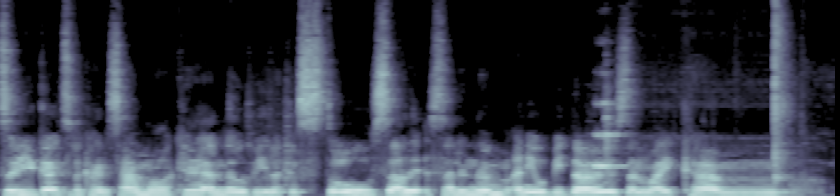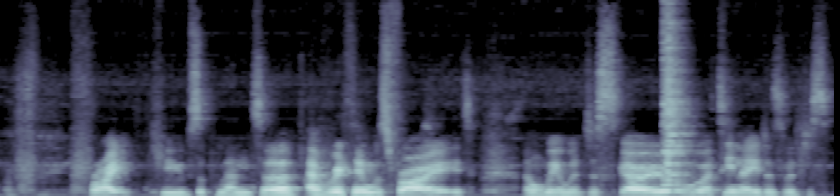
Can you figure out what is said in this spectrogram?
So you go to the kind of town market and there'll be like a stall sell- selling them, and it will be those and like um, fried cubes of polenta. Everything was fried, and we would just go. All our teenagers would just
